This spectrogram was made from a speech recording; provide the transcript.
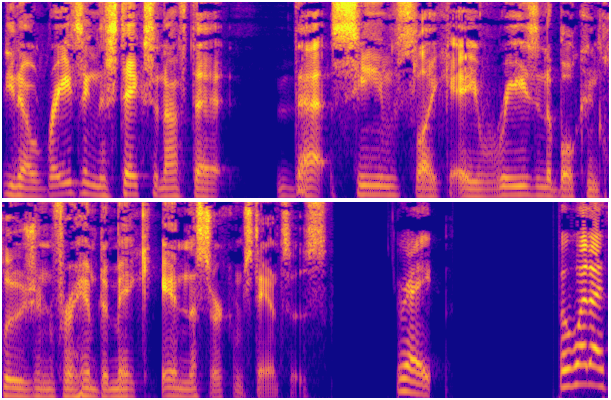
you know, raising the stakes enough that that seems like a reasonable conclusion for him to make in the circumstances. Right. But what I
